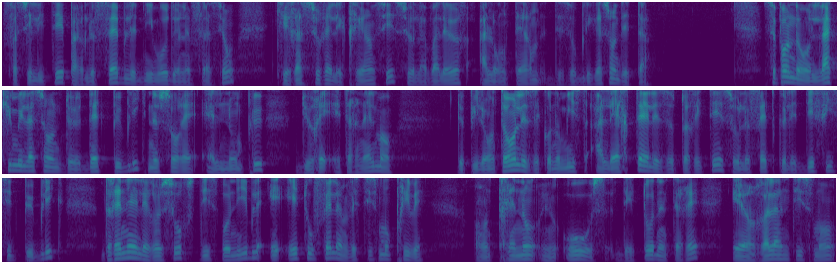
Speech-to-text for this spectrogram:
facilité par le faible niveau de l'inflation qui rassurait les créanciers sur la valeur à long terme des obligations d'État. Cependant, l'accumulation de dettes publiques ne saurait, elle non plus, durer éternellement. Depuis longtemps, les économistes alertaient les autorités sur le fait que les déficits publics drainaient les ressources disponibles et étouffaient l'investissement privé, entraînant une hausse des taux d'intérêt et un ralentissement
